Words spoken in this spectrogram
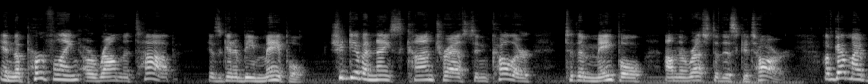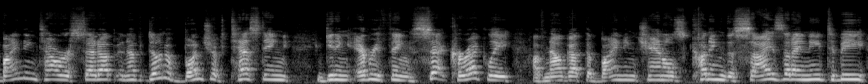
and the purfling around the top is going to be maple. Should give a nice contrast in color to the maple on the rest of this guitar. I've got my binding tower set up and I've done a bunch of testing getting everything set correctly. I've now got the binding channels cutting the size that I need to be.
